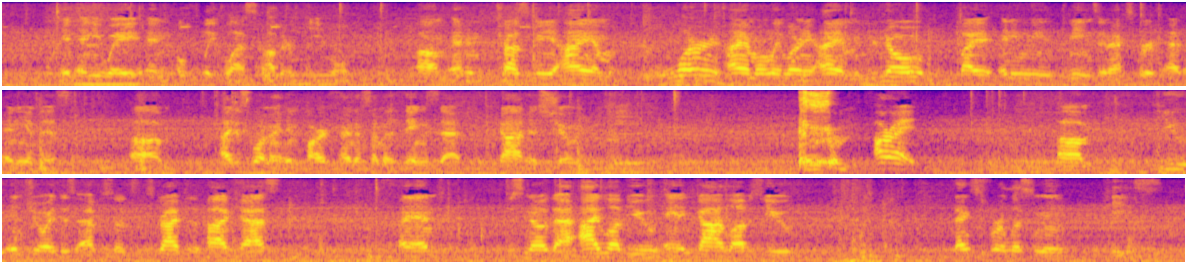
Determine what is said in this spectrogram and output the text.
in any way and hopefully bless other people. Um, and trust me, I am learn. I am only learning. I am no by any means an expert at any of this. Um, I just want to impart kind of some of the things that God has shown me. All right. Um, you enjoyed this episode, subscribe to the podcast, and just know that I love you and God loves you. Thanks for listening. Peace.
